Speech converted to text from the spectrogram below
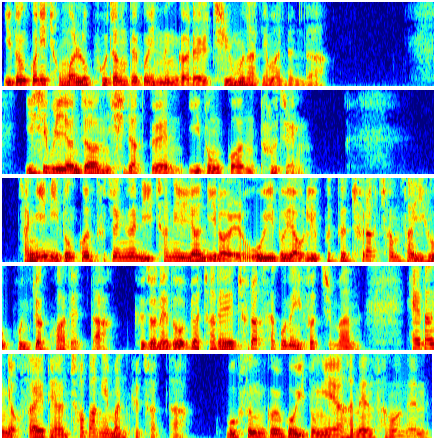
이동권이 정말로 보장되고 있는가를 질문하게 만든다. 21년 전 시작된 이동권 투쟁. 장애인 이동권 투쟁은 2001년 1월 오이도역 리프트 추락 참사 이후 본격화됐다. 그전에도 몇 차례의 추락 사고는 있었지만 해당 역사에 대한 처방에만 그쳤다. 목숨 걸고 이동해야 하는 상황은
